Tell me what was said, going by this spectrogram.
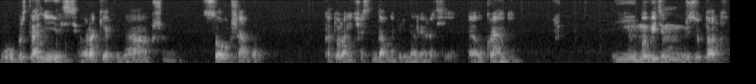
у Британии есть ракеты, да, Soul Shadow, которые они сейчас недавно передали России, э, Украине. И мы видим результат.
